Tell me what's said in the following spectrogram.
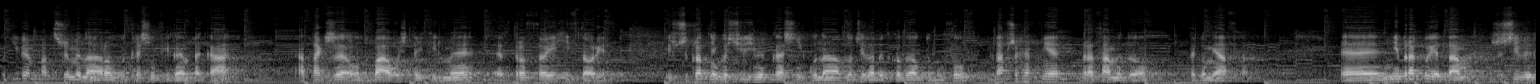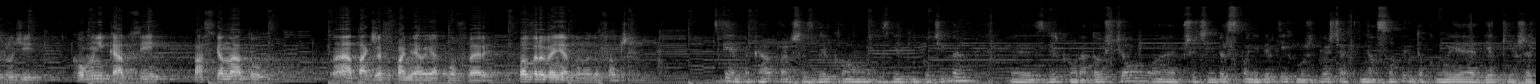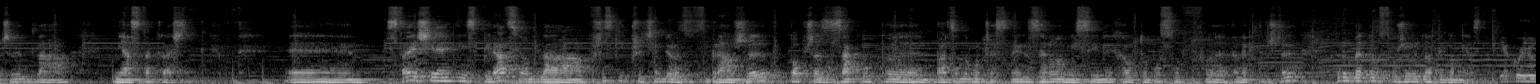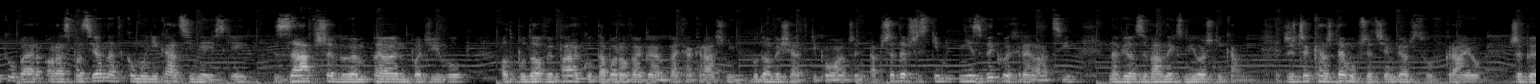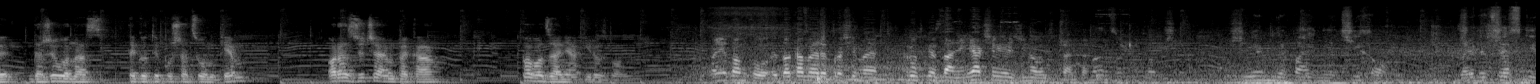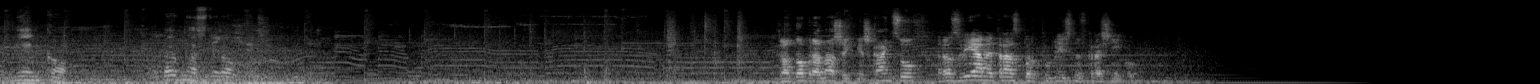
Z podziwem patrzymy na rozwój kraśnickiego MPK, a także o dbałość tej firmy w trosce o jej historię. Już trzykrotnie gościliśmy w Kraśniku na wlocie zabytkowych autobusów. Zawsze chętnie wracamy do tego miasta. E, Nie brakuje tam życzliwych ludzi komunikacji, pasjonatów, no, a także wspaniałej atmosfery. Pozdrowienia z Nowego Sącza. Z MPK patrzę z, wielką, z wielkim podziwem, e, z wielką radością. E, Przedsiębiorstwo o niewielkich możliwościach finansowych dokonuje wielkich rzeczy dla miasta Kraśnik. E, Staje się inspiracją dla wszystkich przedsiębiorstw z branży poprzez zakup bardzo nowoczesnych, zeroemisyjnych autobusów elektrycznych, które będą służyły dla tego miasta. Jako youtuber oraz pasjonat komunikacji miejskiej zawsze byłem pełen podziwu od budowy parku taborowego MPK Kraśnik, budowy siatki połączeń, a przede wszystkim niezwykłych relacji nawiązywanych z miłośnikami. Życzę każdemu przedsiębiorstwu w kraju, żeby darzyło nas tego typu szacunkiem oraz życzę MPK powodzenia i rozwoju. Panie Tomku, do kamery prosimy krótkie zdanie. Jak się jeździ nowym sprzętem? Bardzo dobrze. Przyjemnie, fajnie, cicho. Przede wszystkim miękko. Pełna sterowność. Dla dobra naszych mieszkańców Rozwijamy transport publiczny w Kraśniku.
